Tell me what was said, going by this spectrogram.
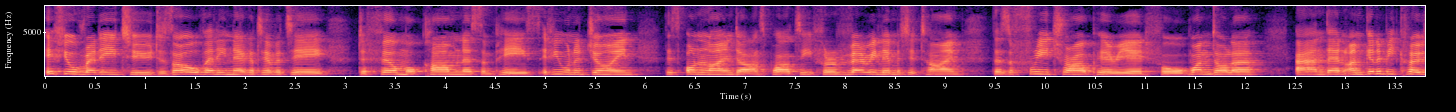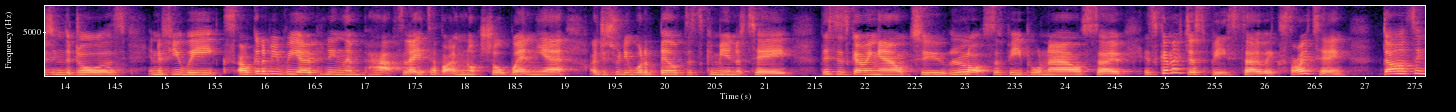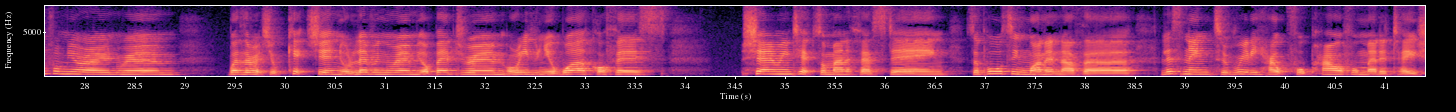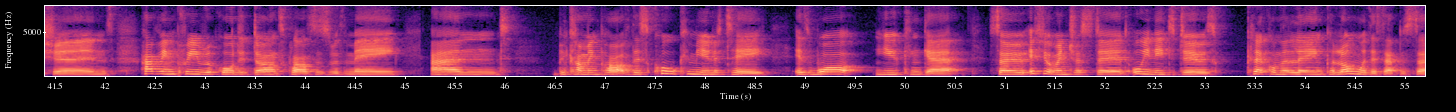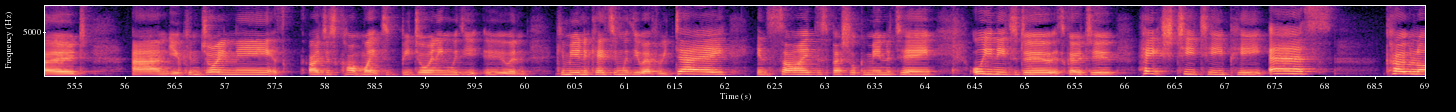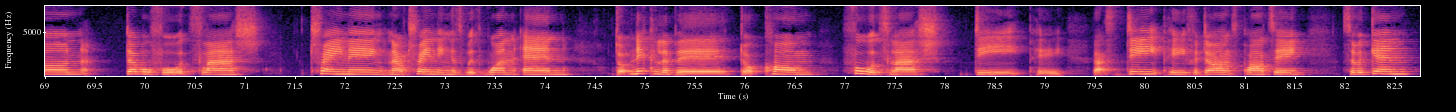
If you're ready to dissolve any negativity, to feel more calmness and peace, if you want to join this online dance party for a very limited time. There's a free trial period for $1. And then I'm going to be closing the doors in a few weeks. I'm going to be reopening them perhaps later, but I'm not sure when yet. I just really want to build this community. This is going out to lots of people now, so it's going to just be so exciting. Dancing from your own room, whether it's your kitchen, your living room, your bedroom, or even your work office sharing tips on manifesting, supporting one another, listening to really helpful, powerful meditations, having pre recorded dance classes with me, and becoming part of this cool community is what you can get. So, if you're interested, all you need to do is click on the link along with this episode and you can join me. It's I just can't wait to be joining with you and communicating with you every day inside the special community. All you need to do is go to https colon double forward slash training. Now, training is with one N dot nicolabeer.com forward slash DP. That's DP for dance party. So, again,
